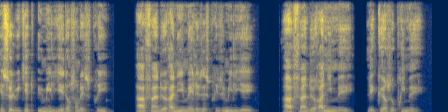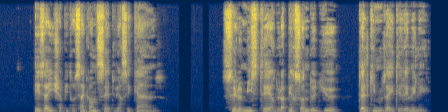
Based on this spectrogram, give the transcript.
et celui qui est humilié dans son esprit, afin de ranimer les esprits humiliés, afin de ranimer les cœurs opprimés. Ésaïe chapitre 57 verset 15. C'est le mystère de la personne de Dieu tel qu'il nous a été révélé.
